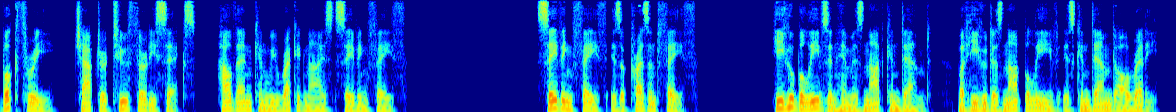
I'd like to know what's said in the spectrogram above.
Book 3, Chapter 236 How then can we recognize saving faith? Saving faith is a present faith. He who believes in him is not condemned, but he who does not believe is condemned already,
